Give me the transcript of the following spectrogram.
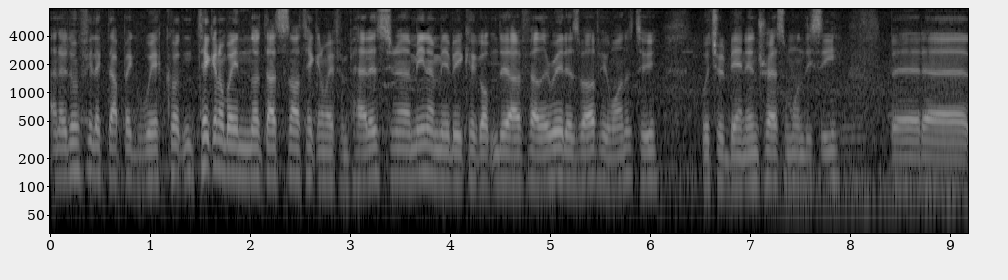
And I don't feel like that big weight cut. And taking away, not that's not taken away from Pettis. You know what I mean? And maybe he could go up and do that featherweight as well if he wanted to, which would be an interesting one to see. But uh,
